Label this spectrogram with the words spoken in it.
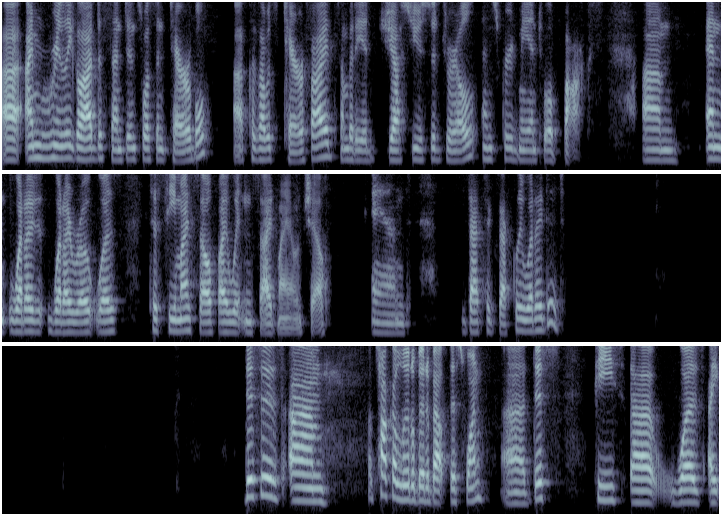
Uh, I'm really glad the sentence wasn't terrible because uh, I was terrified. Somebody had just used a drill and screwed me into a box. Um, and what I what I wrote was to see myself, I went inside my own shell, and that's exactly what I did. This is um, I'll talk a little bit about this one. Uh, this piece uh, was I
